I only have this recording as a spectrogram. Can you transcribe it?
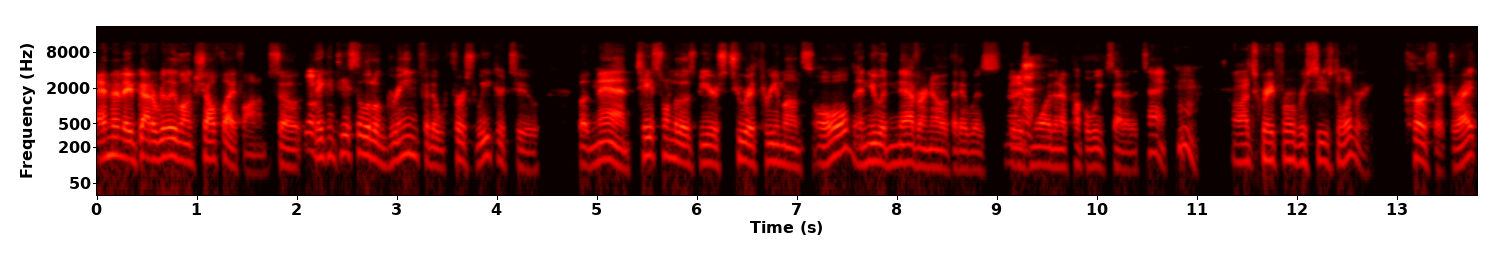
and then they've got a really long shelf life on them. So they can taste a little green for the first week or two. But man, taste one of those beers two or three months old, and you would never know that it was it was more than a couple weeks out of the tank. Hmm. Well, that's great for overseas delivery. Perfect, right?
